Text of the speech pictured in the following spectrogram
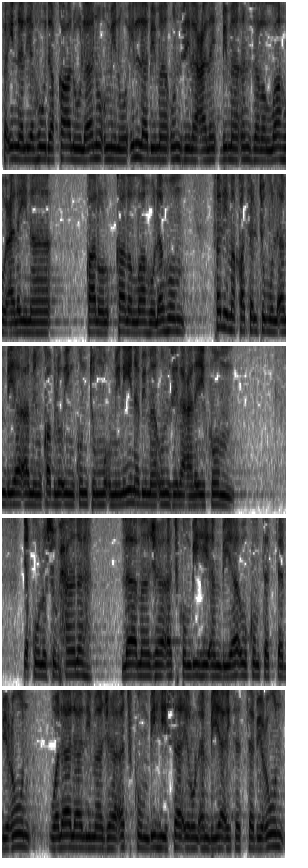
فإن اليهود قالوا لا نؤمن إلا بما أنزل علي بما أنزل الله علينا قالوا قال الله لهم فلم قتلتم الأنبياء من قبل إن كنتم مؤمنين بما أنزل عليكم يقول سبحانه لا ما جاءتكم به أنبياؤكم تتبعون ولا لا لما جاءتكم به سائر الأنبياء تتبعون.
